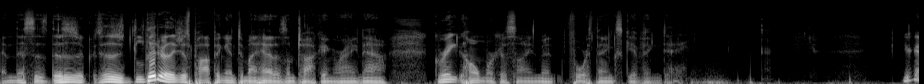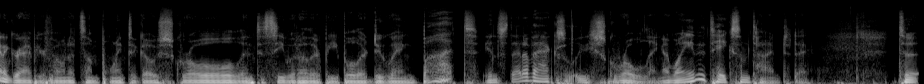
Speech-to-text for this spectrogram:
And this is this is a, this is literally just popping into my head as I'm talking right now. Great homework assignment for Thanksgiving Day you're going to grab your phone at some point to go scroll and to see what other people are doing. But instead of actually scrolling, I want you to take some time today to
